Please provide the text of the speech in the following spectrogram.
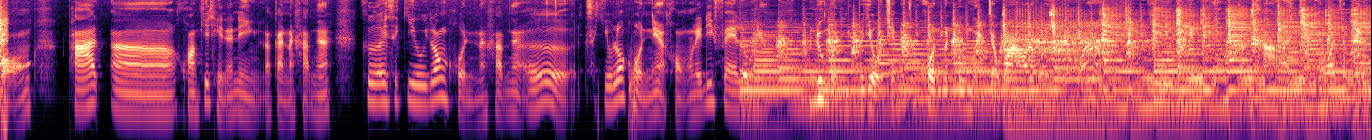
ของพาร์ท คิดเห็นนั่นเองแล้วกันนะครับนะคือไอ้สกิลล่องหนนะครับนะเออสกิลล่องหนเนี่ยของ Lady f a i r o เนี่ยมันดูเหมือนมีประโยชน์ใช่ไหมทุกคนมันดูเหมือนจะว้าวเลยแต่ว่าคือมันยังมีข้อกังขาอะไรอยู่ไม่ว่าจะเป็น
